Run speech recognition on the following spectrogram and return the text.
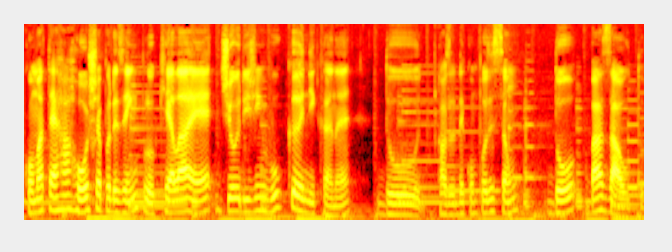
como a Terra Roxa, por exemplo, que ela é de origem vulcânica, né? Do, por causa da decomposição do basalto.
